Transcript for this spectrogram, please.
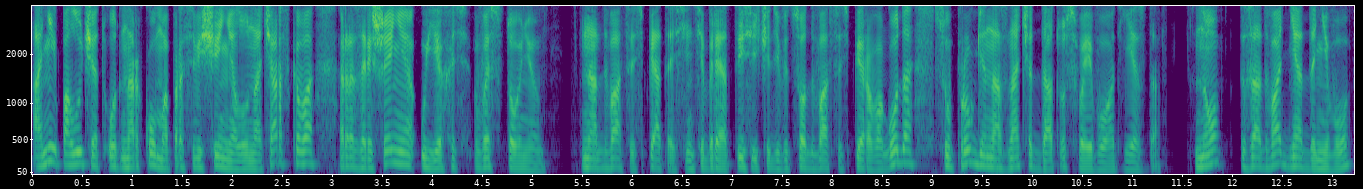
Они получат от наркома просвещения Луначарского разрешение уехать в Эстонию. На 25 сентября 1921 года супруги назначат дату своего отъезда. Но за два дня до него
